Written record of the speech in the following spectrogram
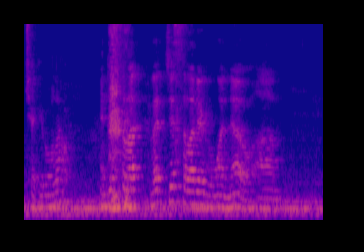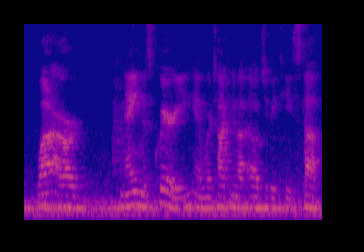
Check it all out. And just to let, let just to let everyone know, um, while our name is Query and we're talking about LGBT stuff,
